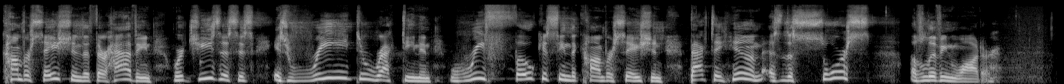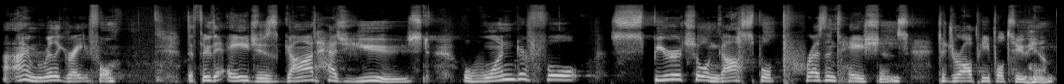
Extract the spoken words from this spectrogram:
conversation that they're having where Jesus is, is redirecting and refocusing the conversation back to him as the source of living water. I'm really grateful that through the ages, God has used wonderful spiritual and gospel presentations to draw people to Him.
